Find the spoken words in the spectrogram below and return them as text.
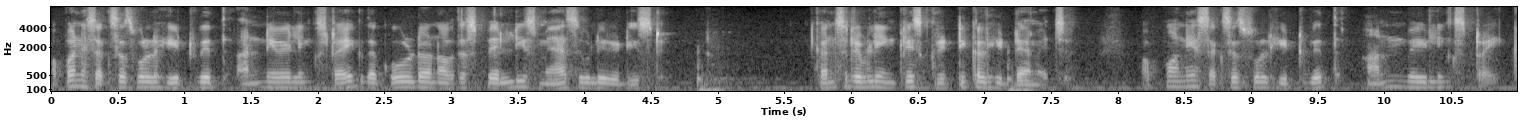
upon a successful hit with unveiling strike the cooldown of the spell is massively reduced considerably increase critical hit damage upon a successful hit with unveiling strike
